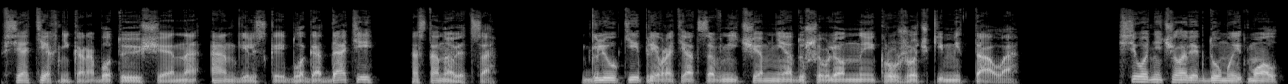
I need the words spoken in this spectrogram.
Вся техника, работающая на ангельской благодати, остановится. Глюки превратятся в ничем не одушевленные кружочки металла. Сегодня человек думает, мол,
